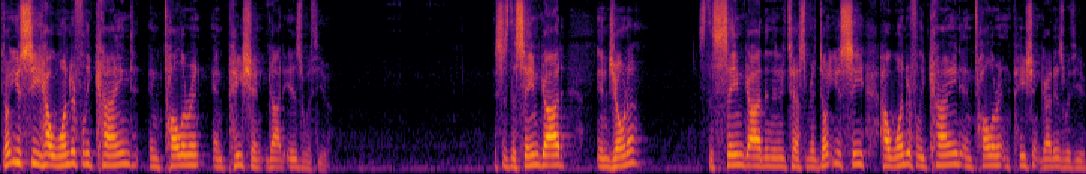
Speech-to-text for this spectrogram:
Don't you see how wonderfully kind and tolerant and patient God is with you? This is the same God in Jonah. It's the same God in the New Testament. Don't you see how wonderfully kind and tolerant and patient God is with you?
